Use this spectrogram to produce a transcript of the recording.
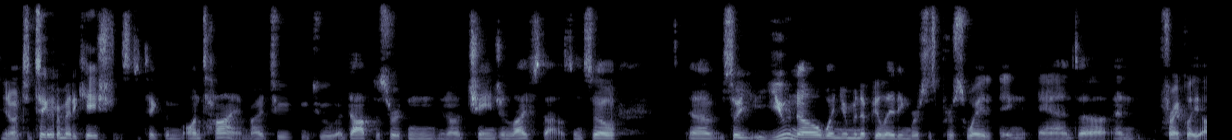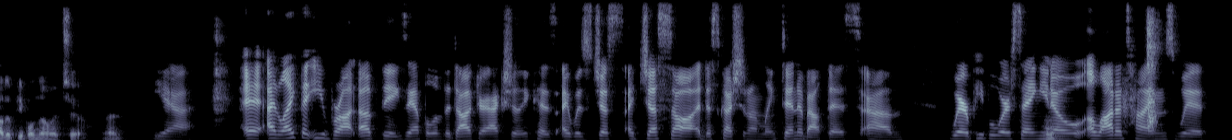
you know, to take their medications, to take them on time, right? To to adopt a certain, you know, change in lifestyles. And so, uh, so you know when you're manipulating versus persuading, and uh, and frankly, other people know it too, right? Yeah, I, like that you brought up the example of the doctor actually, because I was just I just saw a discussion on LinkedIn about this, um, where people were saying, you know, a lot of times with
